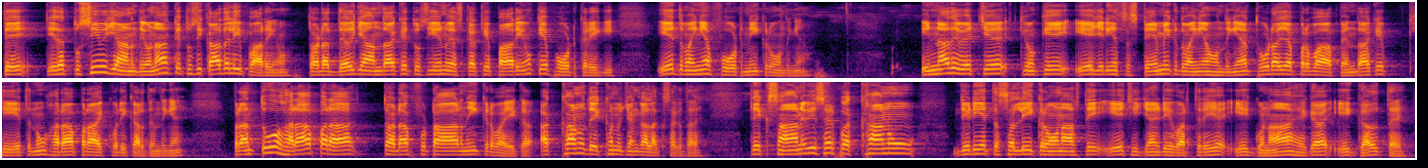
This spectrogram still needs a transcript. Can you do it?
ਤੇ ਇਹਦਾ ਤੁਸੀਂ ਵੀ ਜਾਣਦੇ ਹੋ ਨਾ ਕਿ ਤੁਸੀਂ ਕਾਹਦੇ ਲਈ ਪਾ ਰਹੇ ਹੋ? ਤੁਹਾਡਾ ਦਿਲ ਜਾਣਦਾ ਕਿ ਤੁਸੀਂ ਇਹਨੂੰ ਇਸ ਕਰਕੇ ਪਾ ਰਹੇ ਹੋ ਕਿ ਫੋਟ ਕਰੇਗੀ। ਇਹ ਦਵਾਈਆਂ ਫੋਟ ਨਹੀਂ ਕਰਾਉਂਦੀਆਂ। ਇਹਨਾਂ ਦੇ ਵਿੱਚ ਕਿਉਂਕਿ ਇਹ ਜਿਹੜੀਆਂ ਸਿਸਟੇਮਿਕ ਦਵਾਈਆਂ ਹੁੰਦੀਆਂ ਥੋੜਾ ਜਿਹਾ ਪ੍ਰਭਾਵ ਪੈਂਦਾ ਕਿ ਖੇਤ ਨੂੰ ਹਰਾ ਭਰਾ ਇੱਕ ਵਾਰੀ ਕਰ ਦਿੰਦੀਆਂ। ਪਰੰਤੂ ਉਹ ਹਰਾ ਭਰਾ ਤੁਹਾਡਾ ਫੁਟਾਰ ਨਹੀਂ ਕਰਵਾਏਗਾ। ਅੱਖਾਂ ਨੂੰ ਦੇਖਣ ਨੂੰ ਚੰਗਾ ਲੱਗ ਸਕਦਾ ਹੈ। ਤੇ ਕਿਸਾਨ ਵੀ ਸਿਰਫ ਅੱਖਾਂ ਨੂੰ ਜਿਹੜੀਆਂ ਤਸੱਲੀ ਕਰਾਉਣ ਵਾਸਤੇ ਇਹ ਚੀਜ਼ਾਂ ਜਿਹੜੇ ਵਰਤ ਰਹੇ ਆ, ਇਹ ਗੁਨਾਹ ਹੈਗਾ, ਇਹ ਗਲਤ ਹੈ।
